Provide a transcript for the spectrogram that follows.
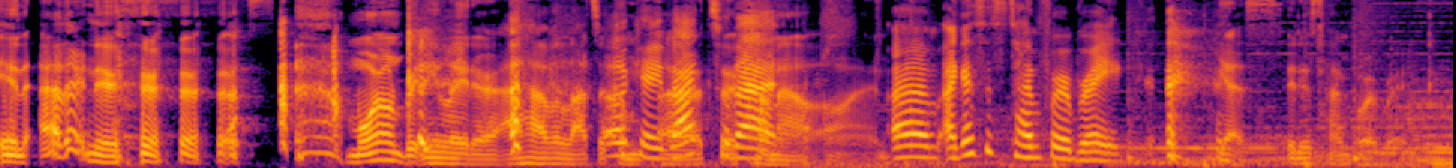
in other news. More on Britney later. I have a lot to come, Okay, uh, back to to that. come out on. Um, I guess it's time for a break. yes it is time for a break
